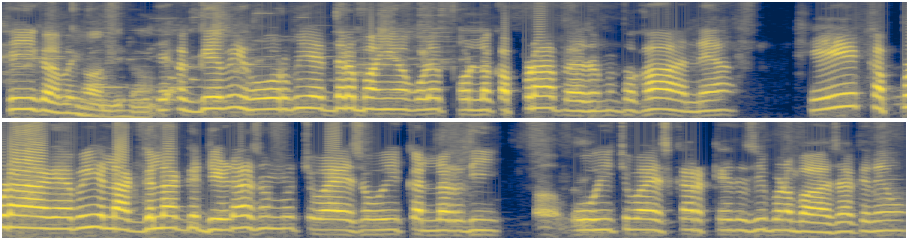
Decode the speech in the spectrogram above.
ਠੀਕ ਆ ਬਈ। ਹਾਂਜੀ ਹਾਂ। ਤੇ ਅੱਗੇ ਵੀ ਹੋਰ ਵੀ ਇੱਧਰ ਬਾਈਆਂ ਕੋਲੇ ਫੁੱਲ ਕੱਪੜਾ ਪਿਆ ਤੁਹਾਨੂੰ ਦਿਖਾ ਦਿੰਨੇ ਆ। ਇਹ ਕੱਪੜਾ ਆ ਗਿਆ ਬਈ ਅਲੱਗ-ਅਲੱਗ ਜਿਹੜਾ ਤੁਹਾਨੂੰ ਚੁਆਇਸ ਹੋਈ ਕਲਰ ਦੀ ਆ ਉਹੀ ਚੁਆਇਸ ਕਰਕੇ ਤੁਸੀਂ ਬਣਵਾ ਸਕਦੇ ਹੋ।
